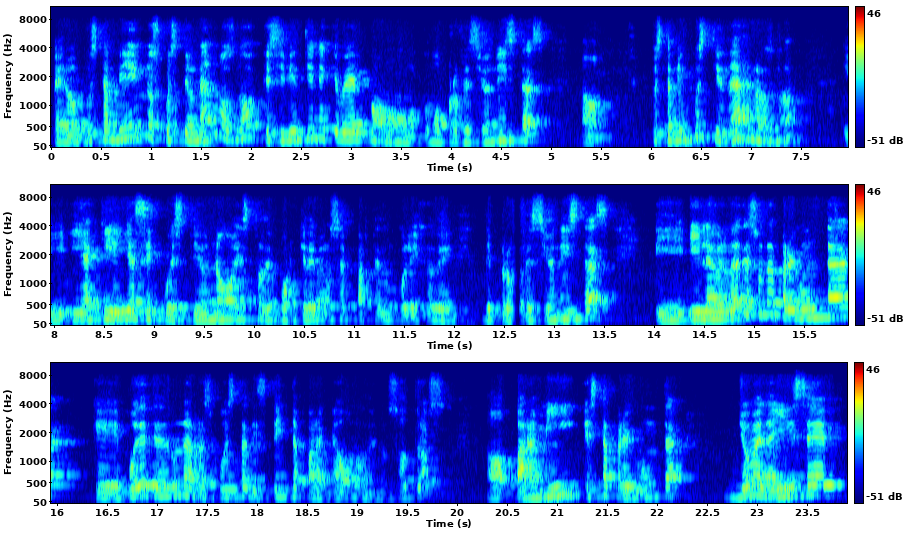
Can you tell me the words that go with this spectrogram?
pero pues también nos cuestionamos, ¿no? Que si bien tiene que ver con, como profesionistas, ¿no? Pues también cuestionarnos, ¿no? Y, aquí ella se cuestionó esto de por qué debemos ser parte de un colegio de, profesionistas. Y, la verdad es una pregunta que puede tener una respuesta distinta para cada uno de nosotros. Para mí, esta pregunta, yo me la hice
